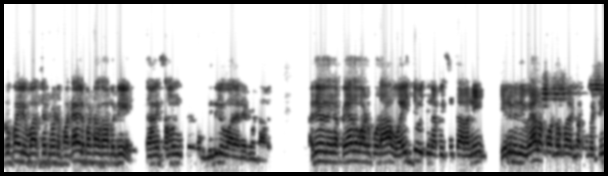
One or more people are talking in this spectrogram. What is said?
రూపాయలు ఇవ్వాల్సినటువంటి బకాయిలు పడ్డావు కాబట్టి దానికి సంబంధించిన నిధులు ఇవ్వాలనేటువంటి ఆలోచన. అదేవిధంగా పేదవాడు కూడా వైద్య విద్యను అభ్యసించాలని ఎనిమిది వేల కోట్ల రూపాయలు ఖర్చు పెట్టి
